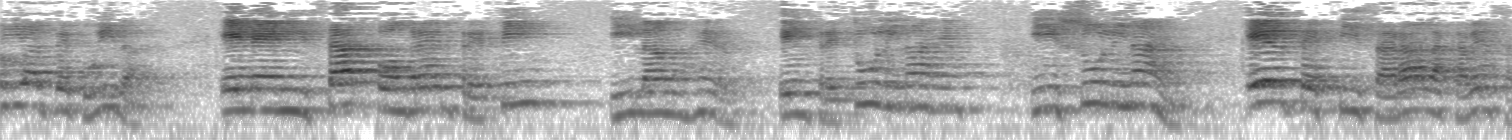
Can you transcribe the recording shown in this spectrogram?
los días de tu vida. Enemistad pondré entre ti y la mujer, entre tu linaje y su linaje. Él te pisará la cabeza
